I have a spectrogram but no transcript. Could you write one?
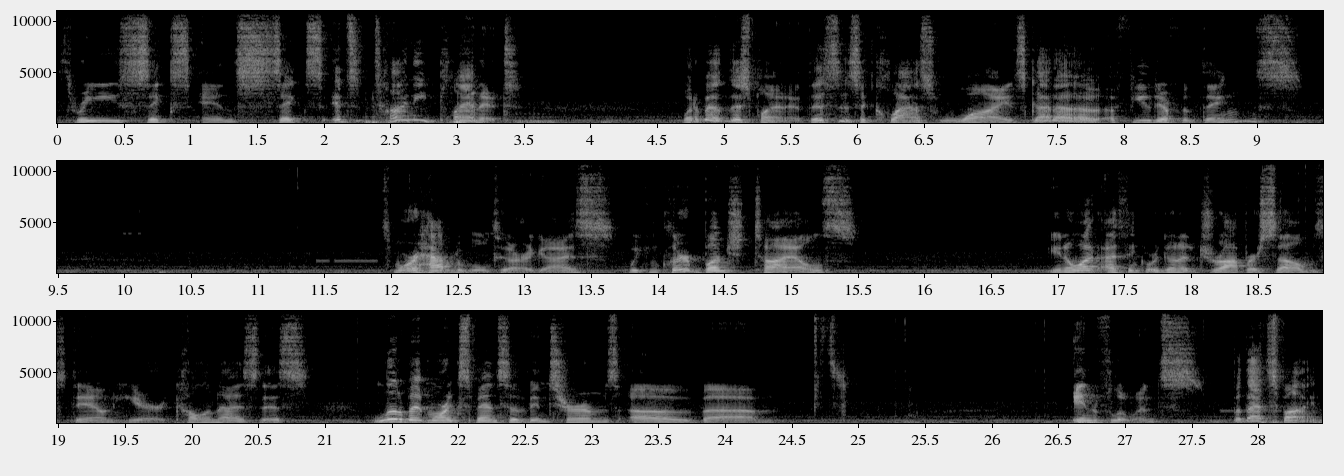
Three, six, and six. It's a tiny planet. What about this planet? This is a class Y. It's got a, a few different things. It's more habitable to our guys. We can clear a bunch of tiles. You know what? I think we're going to drop ourselves down here. Colonize this. A little bit more expensive in terms of um, influence, but that's fine.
